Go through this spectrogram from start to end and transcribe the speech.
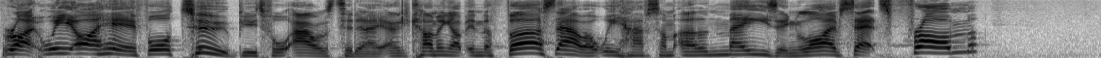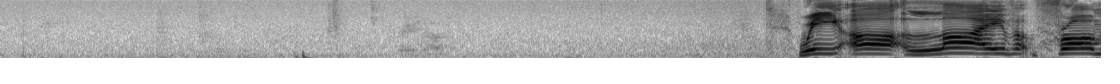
Right, we are here for two beautiful hours today, and coming up in the first hour, we have some amazing live sets from. We are live from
